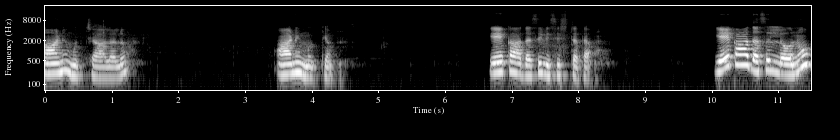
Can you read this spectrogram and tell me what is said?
ఆణిముత్యాలలో. ఆణిముత్యం. ఏకాదశి విశిష్టత. ఏకాదశుల్లోనూ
